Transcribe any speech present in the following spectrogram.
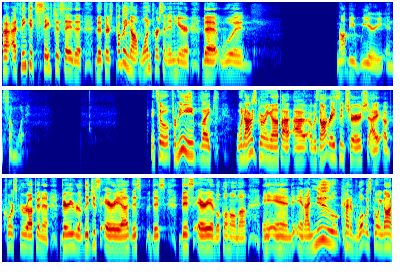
Uh, I think it's safe to say that, that there's probably not one person in here that would not be weary in some way. And so for me, like, when I was growing up, I, I, I, was not raised in church. I, of course, grew up in a very religious area, this, this, this area of Oklahoma, and, and I knew kind of what was going on.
